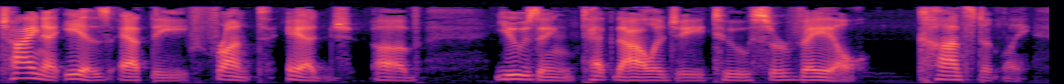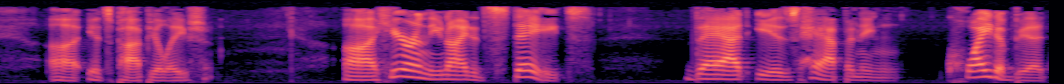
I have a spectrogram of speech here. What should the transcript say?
China is at the front edge of using technology to surveil constantly uh, its population. Uh, here in the United States, that is happening quite a bit,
